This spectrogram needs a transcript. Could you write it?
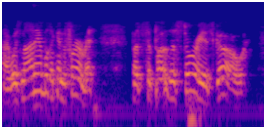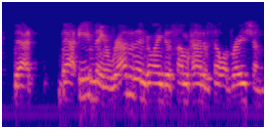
I was not able to confirm it, but suppose the stories go that that evening, rather than going to some kind of celebration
